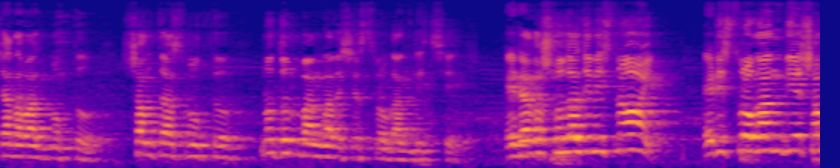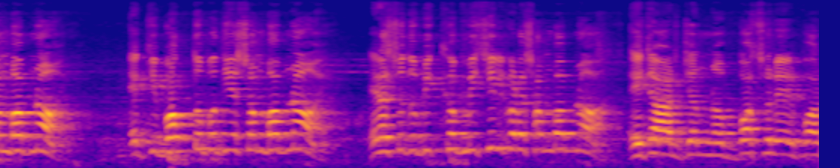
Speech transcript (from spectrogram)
চাঁদাবাজ মুক্ত সন্ত্রাস মুক্ত নতুন বাংলাদেশের স্লোগান দিচ্ছে। এটা তো সোজা জিনিস নয়। এটি স্লোগান দিয়ে সম্ভব নয়। একটি বক্তব্য দিয়ে সম্ভব নয়। এটা শুধু বিক্ষোভ মিছিল করে সম্ভব নয়। এটার জন্য বছরের পর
